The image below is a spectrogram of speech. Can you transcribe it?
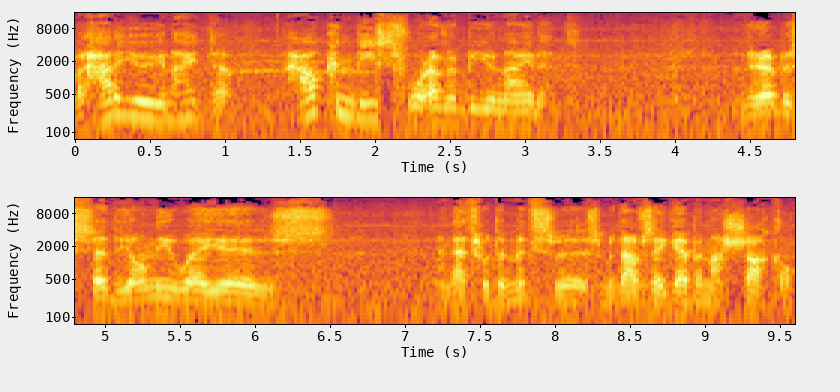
But how do you unite them? How can these four ever be united? And the Rebbe said the only way is, and that's what the mitzvah is, Medav Zegeben Ashakal.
